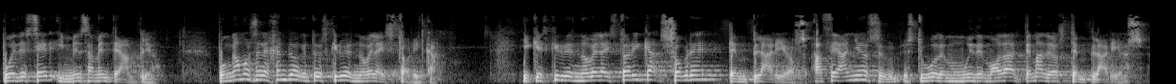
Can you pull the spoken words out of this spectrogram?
puede ser inmensamente amplio. Pongamos el ejemplo que tú escribes novela histórica y que escribes novela histórica sobre templarios. Hace años estuvo muy de moda el tema de los templarios.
